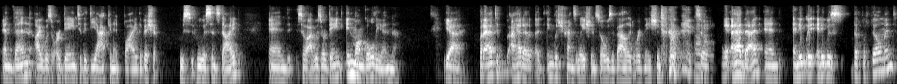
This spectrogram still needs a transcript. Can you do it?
and then I was ordained to the diaconate by the bishop, who who has since died, and so I was ordained in Mongolian. Yeah, but I had to I had a, an English translation, so it was a valid ordination. so mm-hmm. I had that, and and it and it was the fulfillment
